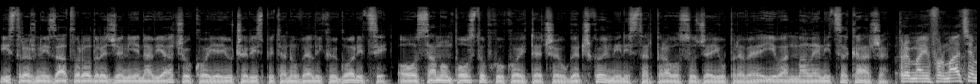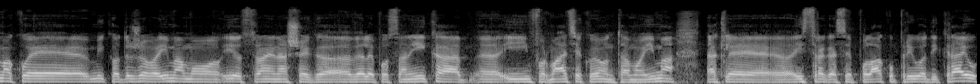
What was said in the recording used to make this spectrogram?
Istražni zatvor određen je navijaču koji je jučer ispitan u Velikoj Gorici. O samom postupku koji teče u Grčkoj ministar pravosuđa i uprave Ivan Malenica kaže. Prema informacijama koje mi kao država imamo i od strane našeg veleposlanika e, i informacije koje on tamo ima, dakle e, istraga se polako privodi kraju.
